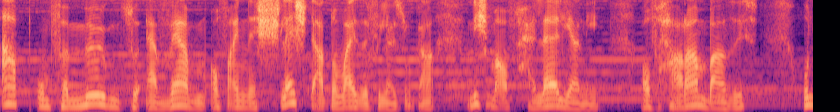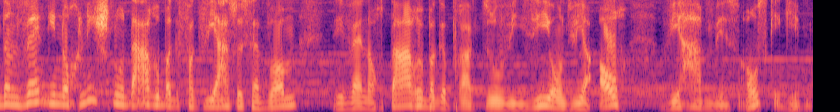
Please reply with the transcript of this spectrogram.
ab, um Vermögen zu erwerben, auf eine schlechte Art und Weise vielleicht sogar. Nicht mal auf Halal, yani, auf Haram-Basis. Und dann werden die noch nicht nur darüber gefragt, wie hast du es erworben, sie werden auch darüber gefragt, so wie sie und wir auch, wie haben wir es ausgegeben?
